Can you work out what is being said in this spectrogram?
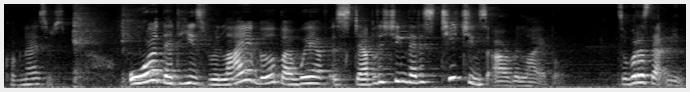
cognizers. Or that he is reliable by way of establishing that his teachings are reliable. So what does that mean?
